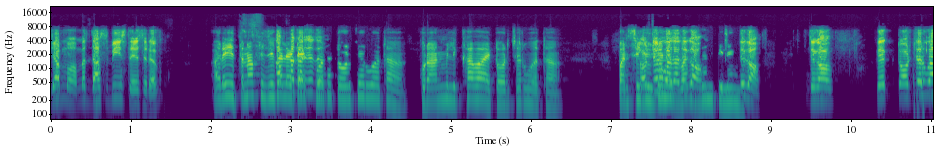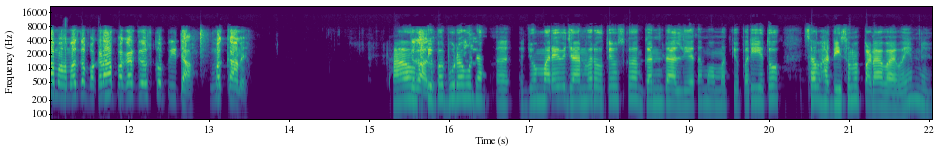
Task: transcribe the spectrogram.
जब मोहम्मद दस बीस थे सिर्फ़। अरे इतना फ़िज़िकल अटैक हुआ था टॉर्चर हुआ था। कुरान में लिखा हुआ है टॉर्चर हुआ था। परसिक्यूशन इज़ किलिंग दिखाओ दिखाओ कि टॉर्चर हुआ मोहम्मद को पकड़ा पकड़ के उसको पीटा मक्का में। हाँ दिखा उसके ऊपर पूरा वो डा- जो मरे हुए जानवर होते हैं उसका गंद डाल दिया था मोहम्मद के ऊपर। ये तो सब हदीसों में पढ़ा हुआ है भाई हमने।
